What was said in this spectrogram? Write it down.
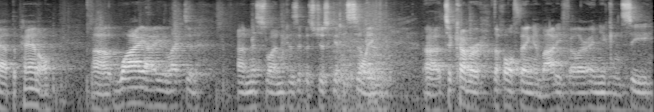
at the panel uh, why I elected on this one because it was just getting silly uh, to cover the whole thing in body filler and you can see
